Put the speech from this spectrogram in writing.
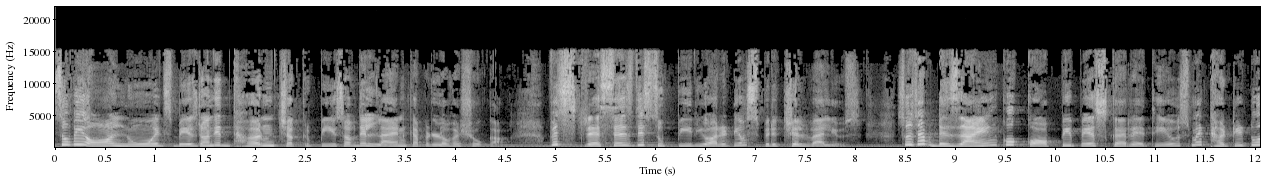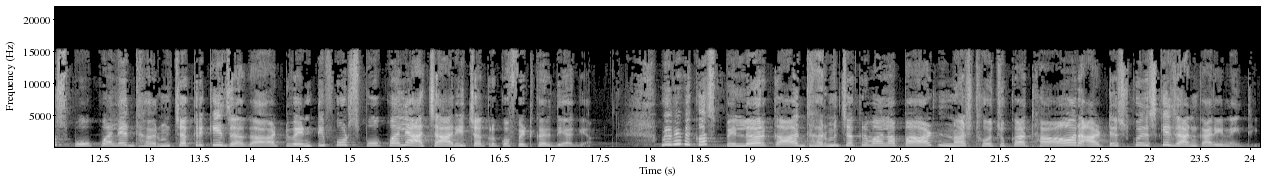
So we all know it's based on the Dharm Chakra piece of the lion capital of Ashoka, which stresses the superiority of spiritual values. So so, जब डिज़ाइन को कॉपी पेस्ट कर रहे थे उसमें 32 स्पोक वाले धर्म चक्र की जगह 24 स्पोक वाले आचार्य चक्र को फिट कर दिया गया मे बी बिकॉज़ पिलर का धर्म चक्र वाला पार्ट नष्ट हो चुका था और आर्टिस्ट को इसकी जानकारी नहीं थी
